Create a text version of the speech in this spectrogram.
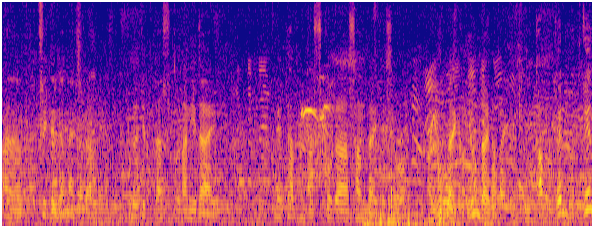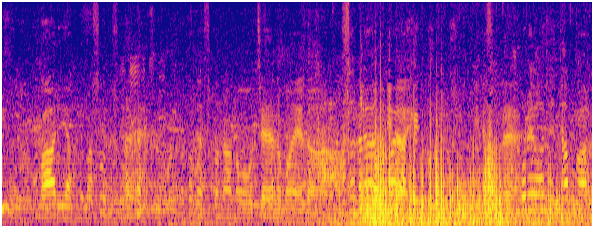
あのついてるじゃないですか。プロジェクターあそこが2台。で多分あそこが3台でしょ。あ4台か。4台だ多分全部全部周りやってますねであそこのあのお茶屋の前があ少なくとも2台前は結構いいですねこれはね多分あの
